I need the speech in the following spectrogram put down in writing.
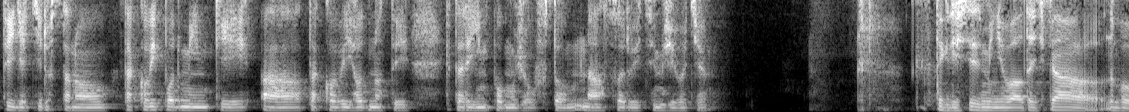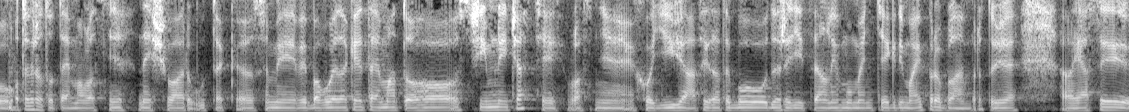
ty děti dostanou takové podmínky a takové hodnoty, které jim pomůžou v tom následujícím životě. Ty když jsi zmiňoval teďka, nebo otevřel to téma vlastně nešvarů, tak eh, se mi vybavuje také téma toho, s čím nejčastěji vlastně chodí žáci za tebou do ředitelny v momentě, kdy mají problém, protože eh, já si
